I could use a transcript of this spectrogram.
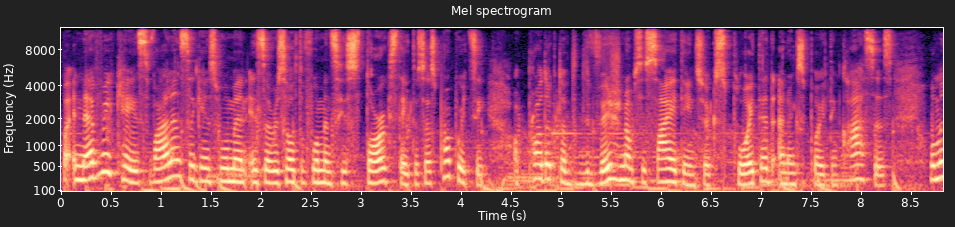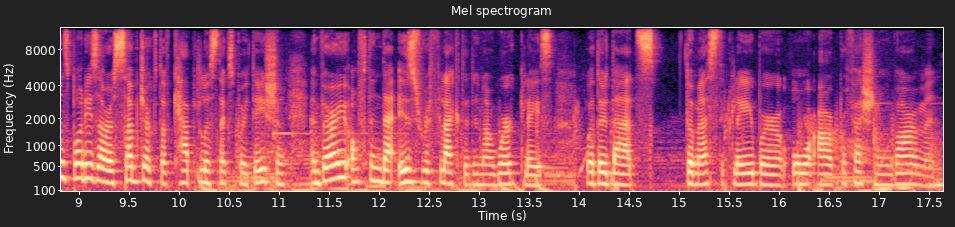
But in every case, violence against women is a result of women's historic status as property, a product of the division of society into exploited and exploiting classes. Women's bodies are a subject of capitalist exploitation, and very often that is reflected in our workplace, whether that's domestic labor or our professional environment.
